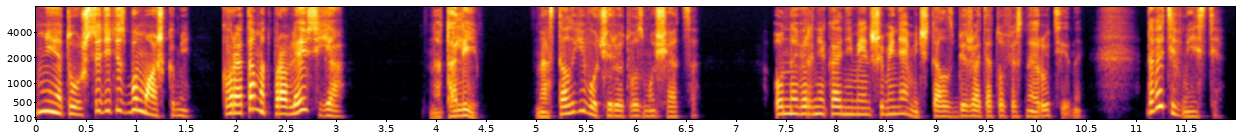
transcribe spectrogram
«Нет уж, сидите с бумажками. К вратам отправляюсь я». «Натали!» Настал его черед возмущаться. Он наверняка не меньше меня мечтал сбежать от офисной рутины. «Давайте вместе», —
